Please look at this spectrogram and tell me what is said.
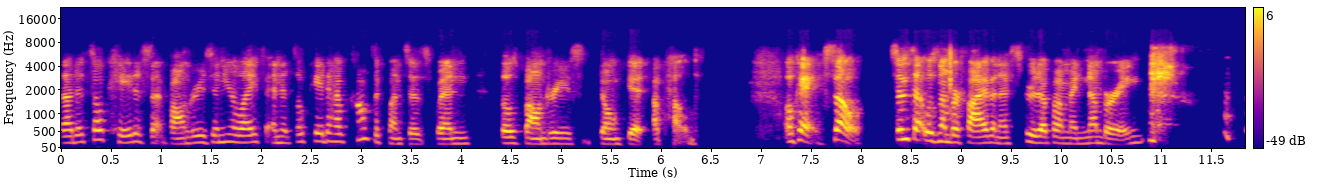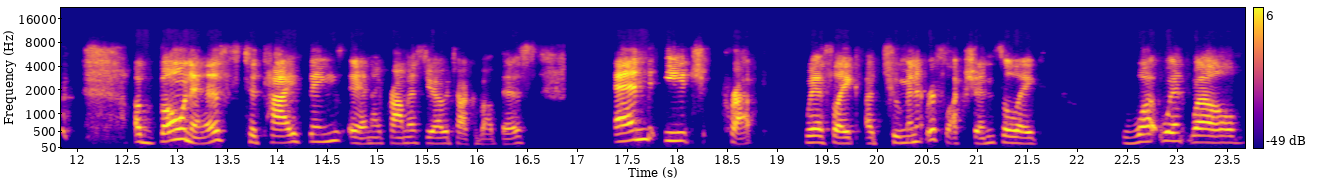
that it's okay to set boundaries in your life and it's okay to have consequences when those boundaries don't get upheld. Okay, so since that was number five and I screwed up on my numbering, a bonus to tie things in, I promised you I would talk about this. End each prep with like a two minute reflection. So, like, what went well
